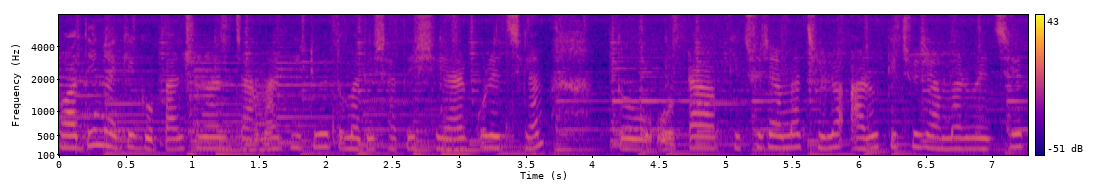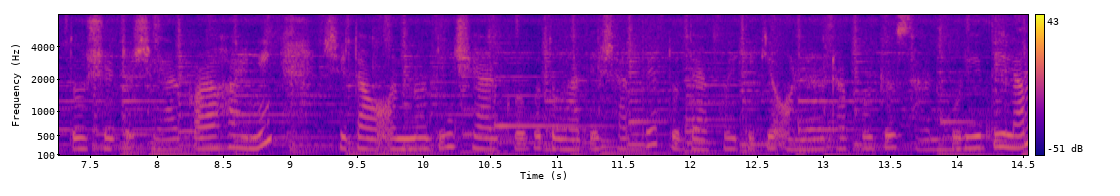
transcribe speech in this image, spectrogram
কদিন আগে গোপাল সোনার জামার ভিডিও তোমাদের সাথে শেয়ার করেছিলাম। তো ওটা কিছু জামা ছিল, আরও কিছু জামা রয়েছে, তো সেটা শেয়ার করা হয়নি। সেটা অন্য দিন শেয়ার করব তোমাদের সাথে। তো দেখো এদিকে অন্যান্য ঠাকুরকেও স্নান করিয়ে দিলাম।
